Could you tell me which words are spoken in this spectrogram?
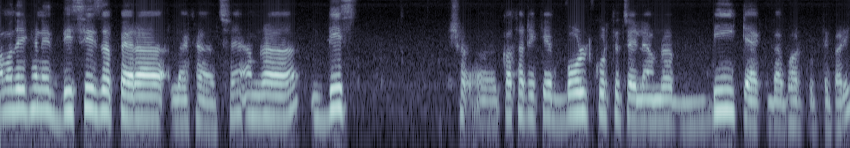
আমাদের এখানে দিস ইজ আ প্যারা লেখা আছে। আমরা দিস কথাটিকে বোল্ড করতে চাইলে আমরা বি ট্যাগ ব্যবহার করতে পারি।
